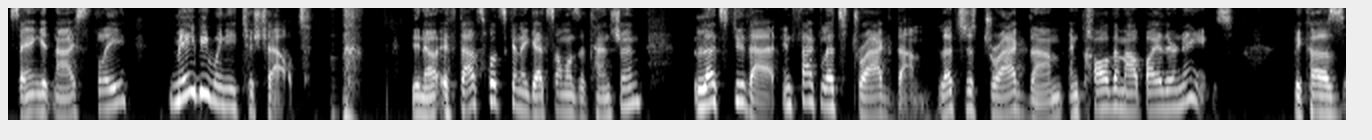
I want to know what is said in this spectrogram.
saying it nicely, maybe we need to shout. you know, if that's what's going to get someone's attention, let's do that. In fact, let's drag them. Let's just drag them and call them out by their names because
